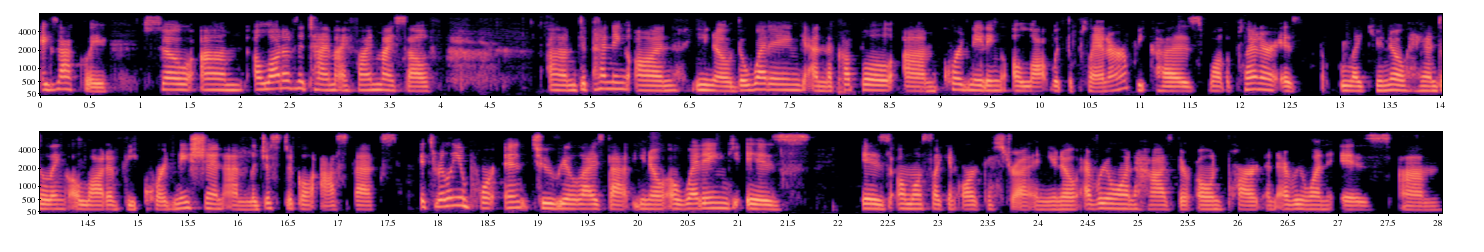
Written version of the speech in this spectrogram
exactly so um, a lot of the time i find myself um, depending on you know the wedding and the couple um, coordinating a lot with the planner because while the planner is like you know handling a lot of the coordination and logistical aspects it's really important to realize that you know a wedding is is almost like an orchestra and you know everyone has their own part and everyone is um,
